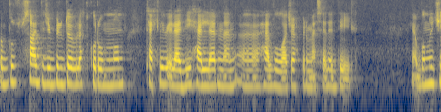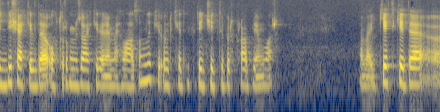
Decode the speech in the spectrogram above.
Və bu sadəcə bir dövlət qurumunun təklif elədiyi həllərlə e, həll olacaq bir məsələ deyil. Yəni bunu ciddi şəkildə oturub müzakirə etmək lazımdır ki, ölkədə bir də ciddi bir problem var. Və get-gedə e,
